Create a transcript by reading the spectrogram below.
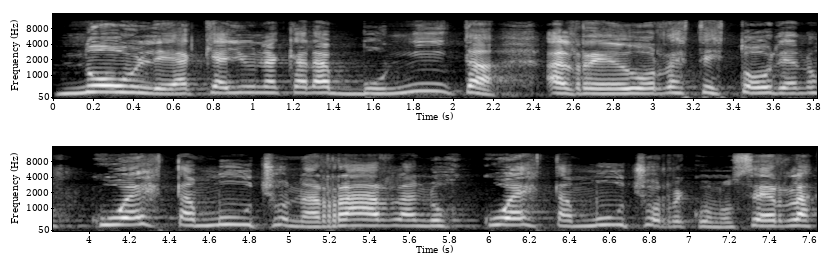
noble, aquí hay una cara bonita alrededor de esta historia. Nos cuesta mucho narrarla, nos cuesta mucho reconocerla,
